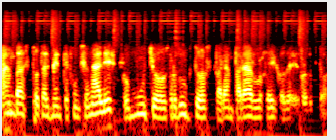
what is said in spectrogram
ambas totalmente funcionales, con muchos productos para amparar los riesgos del productor.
